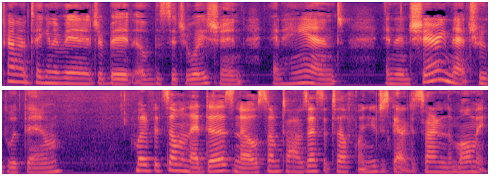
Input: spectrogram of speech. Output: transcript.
kind of taking advantage a bit of the situation at hand and then sharing that truth with them. But if it's someone that does know, sometimes that's a tough one. You just got to discern in the moment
